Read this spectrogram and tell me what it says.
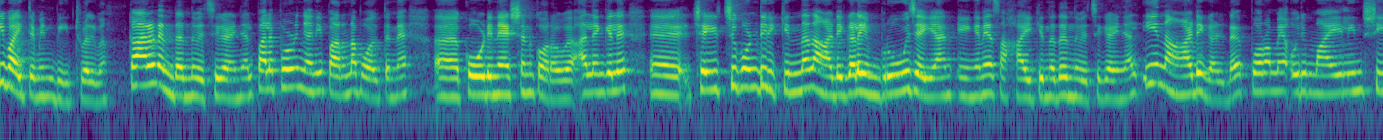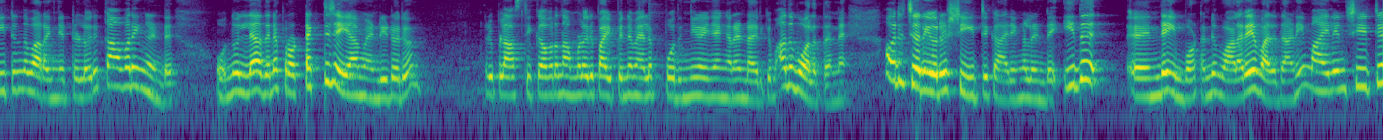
ഈ വൈറ്റമിൻ ബി ട്വൽവ് കാരണം എന്തെന്ന് വെച്ച് കഴിഞ്ഞാൽ പലപ്പോഴും ഞാൻ ഈ പറഞ്ഞ പോലെ തന്നെ കോർഡിനേഷൻ കുറവ് അല്ലെങ്കിൽ ക്ഷയിച്ചുകൊണ്ടിരിക്കുന്ന നാടികളെ ഇമ്പ്രൂവ് ചെയ്യാൻ എങ്ങനെ സഹായിക്കുന്നത് എന്ന് വെച്ച് കഴിഞ്ഞാൽ ഈ നാടികളുടെ പുറമെ ഒരു മൈലിൻ ഷീറ്റ് എന്ന് പറഞ്ഞിട്ടുള്ള ഒരു കവറിങ് ഉണ്ട്. ഒന്നുമില്ല അതിനെ പ്രൊട്ടക്റ്റ് ചെയ്യാൻ വേണ്ടിയിട്ടൊരു ഒരു പ്ലാസ്റ്റിക് കവർ നമ്മളൊരു പൈപ്പിന്റെ മേലെ പൊതിഞ്ഞു കഴിഞ്ഞാൽ എങ്ങനെ ഉണ്ടായിരിക്കും? അതുപോലെ തന്നെ ഒരു ചെറിയൊരു ഷീറ്റ് കാര്യങ്ങളുണ്ട്. ഇത് എന്റെ ഇമ്പോർട്ടന്റ് വളരെ വലുതാണ്. ഈ മൈലിൻ ഷീറ്റ്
